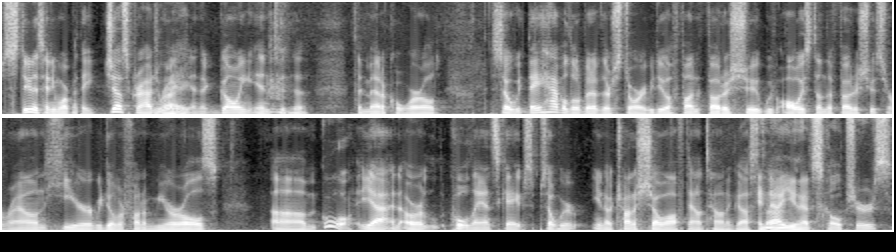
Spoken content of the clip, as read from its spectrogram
students anymore but they just graduated Right. and they're going into the the medical world so we, they have a little bit of their story we do a fun photo shoot we've always done the photo shoots around here we do them in front of murals Um, Cool. yeah, and or cool landscapes. So we're you know trying to show off downtown Augusta. And now you have sculptures.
